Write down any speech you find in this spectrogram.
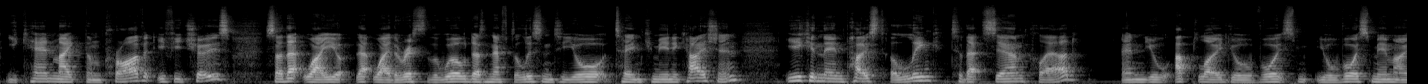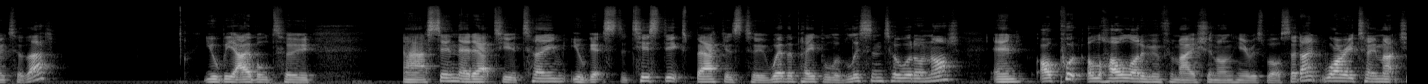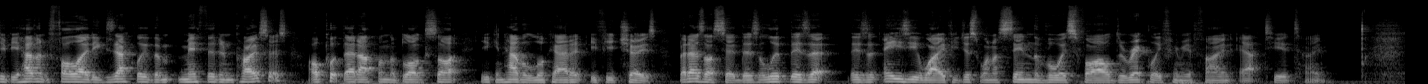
You can make them private if you choose, so that way that way the rest of the world doesn't have to listen to your team communication. You can then post a link to that SoundCloud, and you'll upload your voice your voice memo to that. You'll be able to uh, send that out to your team. You'll get statistics back as to whether people have listened to it or not and I'll put a whole lot of information on here as well. So don't worry too much if you haven't followed exactly the method and process. I'll put that up on the blog site. You can have a look at it if you choose. But as I said, there's a there's a there's an easier way if you just want to send the voice file directly from your phone out to your team.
